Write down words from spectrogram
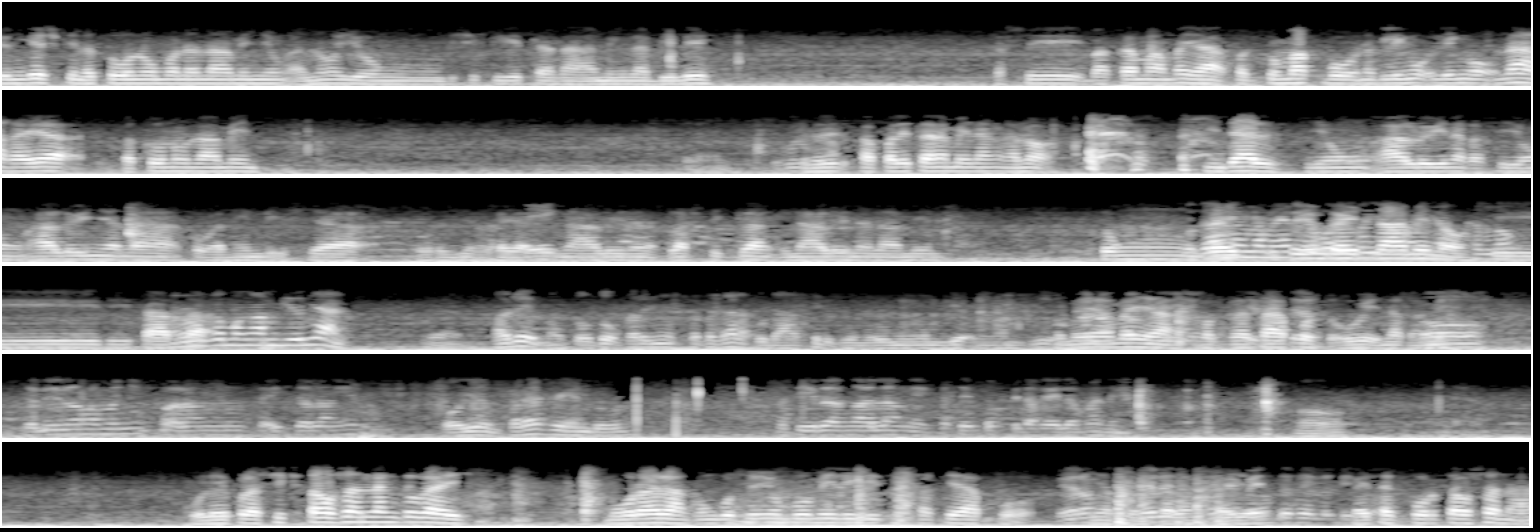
Yun guys, pinatuno muna namin yung ano, yung bisikleta na aming nabili. Kasi baka mamaya pag tumakbo, naglingo-lingo na kaya patuno namin. Ayan. Papalitan namin ng ano, pedal, yung alloy na kasi yung alloy niya na kuan hindi siya original kaya inalloy na plastic lang, inalloy na namin. Itong guide, ito yung guide namin yan, oh, si Marunong Tata. ka mga ambyo niyan. Yan. O di, matuto ka rin sa Tagal. Ako dati, kung marunong ambyo ang ambyo. So maya maya, pagkatapos uwi na kami. Oo. Dali lang naman yun, parang sa isa lang yun. Oh, yun, para sa yan doon. Masira nga lang eh, kasi ito pinakailaman eh. Oh. Kulay pala 6,000 lang to guys. Mura lang kung gusto yung bumili dito sa Quiapo. Meron- Yan, punta meron- lang may kayo. benta sila dito. Kahit tag 4,000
